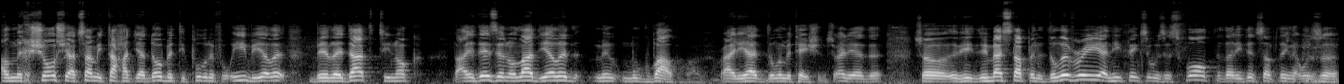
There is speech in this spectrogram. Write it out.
על מכשול שיצא מתחת ידו בטיפול רפואי בילד, בלידת תינוק, ועל ידי זה נולד ילד מוגבל. right? He had the limitations, right? He had the, so he, he, messed up in the delivery, and he thinks it was his fault that he did something that was, uh,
